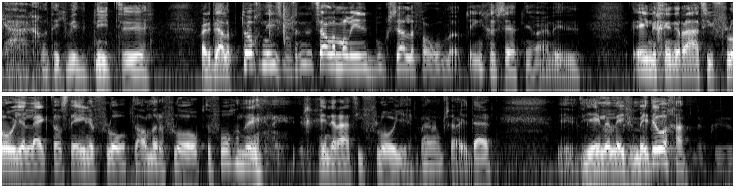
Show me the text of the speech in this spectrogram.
ja, goed, ik weet het niet. Uh, maar het helpt toch niet. Het is allemaal in het boek zelf al ingezet. Niet waar? De, de ene generatie vlooien lijkt als de ene vloo op de andere vloo op de volgende generatie vlooien. Waarom zou je daar je hele leven mee doorgaan? Dan kun je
